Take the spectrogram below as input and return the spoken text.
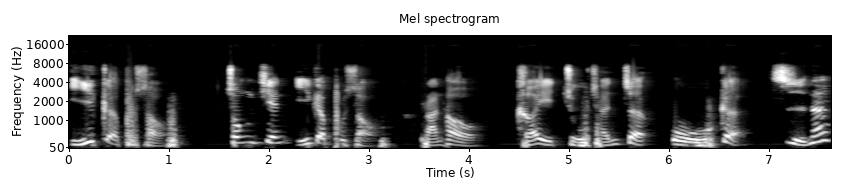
一个部首，中间一个部首，然后可以组成这五个字呢？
